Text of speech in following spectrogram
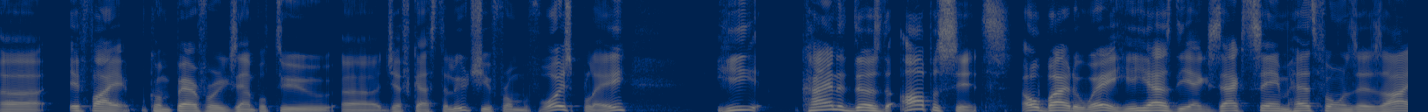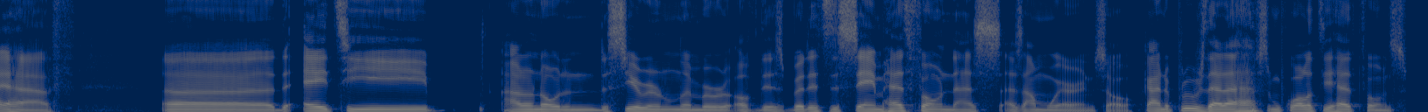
uh, if I compare, for example, to uh, Jeff Castellucci from VoicePlay, he kind of does the opposite. Oh, by the way, he has the exact same headphones as I have. Uh, the AT, I don't know the, the serial number of this, but it's the same headphone as as I'm wearing. So kind of proves that I have some quality headphones.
